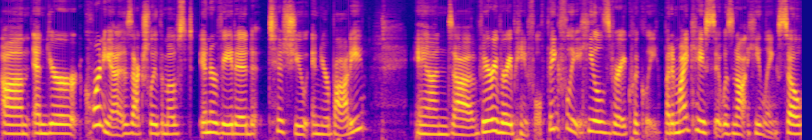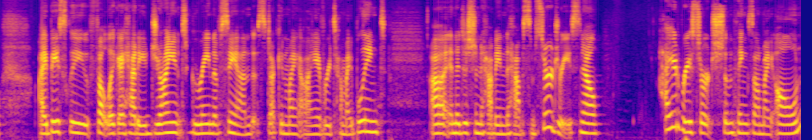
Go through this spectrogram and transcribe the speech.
Um, and your cornea is actually the most innervated tissue in your body and uh, very, very painful. Thankfully, it heals very quickly. But in my case, it was not healing. So I basically felt like I had a giant grain of sand stuck in my eye every time I blinked, uh, in addition to having to have some surgeries. Now, I had researched some things on my own,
